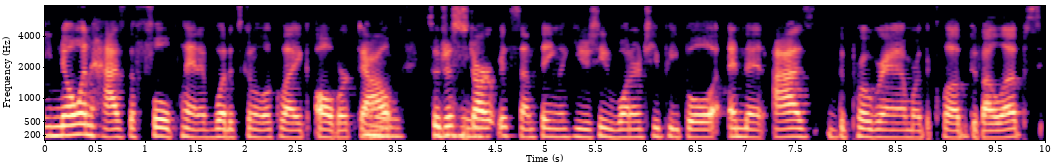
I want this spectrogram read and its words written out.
no one has the full plan of what it's going to look like all worked out. Mm-hmm. So just mm-hmm. start with something like you just need one or two people. And then as the program or the club develops,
